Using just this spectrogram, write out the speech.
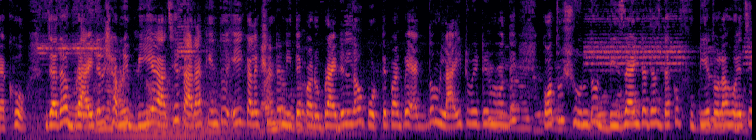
দেখো যারা ব্রাইডাল সামনে বিয়ে আছে তারা কিন্তু এই কালেকশনটা নিতে পারো। ব্রাইডালরাও পড়তে পারবে একদম লাইট ওয়েটের মধ্যে। কত সুন্দর ডিজাইনটা জাস্ট দেখো ফুটিয়ে তোলা হয়েছে।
